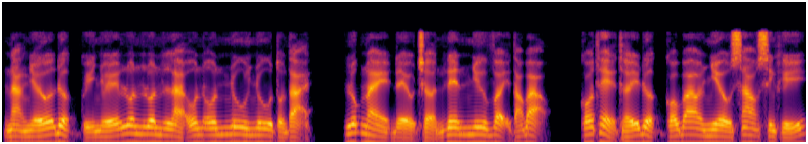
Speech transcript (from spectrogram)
nàng nhớ được quý nhuế luôn luôn là ôn ôn nhu nhu tồn tại, lúc này đều trở nên như vậy táo bạo, có thể thấy được có bao nhiêu sao sinh khí.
